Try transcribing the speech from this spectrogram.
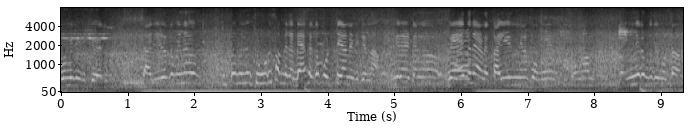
റൂമിൽ ഇരിക്കുമായിരുന്നു ശരീരമൊക്കെ പിന്നെ ഇപ്പം പിന്നെ ചൂട് സമയത്ത് ബാഗൊക്കെ പൊട്ടിയാണ് ഇരിക്കുന്നത് ഭയങ്കരമായിട്ട് അങ്ങ് വേദനയാണ്. കൈ ഇങ്ങനെ പൊങ്ങി പൊങ്ങാൻ ഭയങ്കര ബുദ്ധിമുട്ടാണ്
